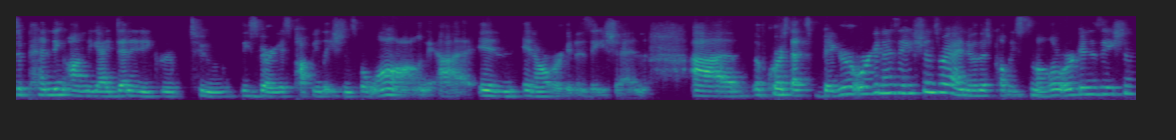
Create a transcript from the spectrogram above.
depending on the identity group to these various populations belong uh, in, in our organization? Uh, of course, that's bigger organizations, right? I know there's probably smaller organizations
